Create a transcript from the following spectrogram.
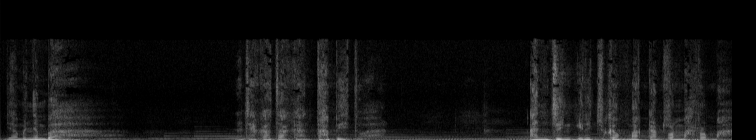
Dia menyembah dan dia katakan, tapi Tuhan, anjing ini juga makan remah-remah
